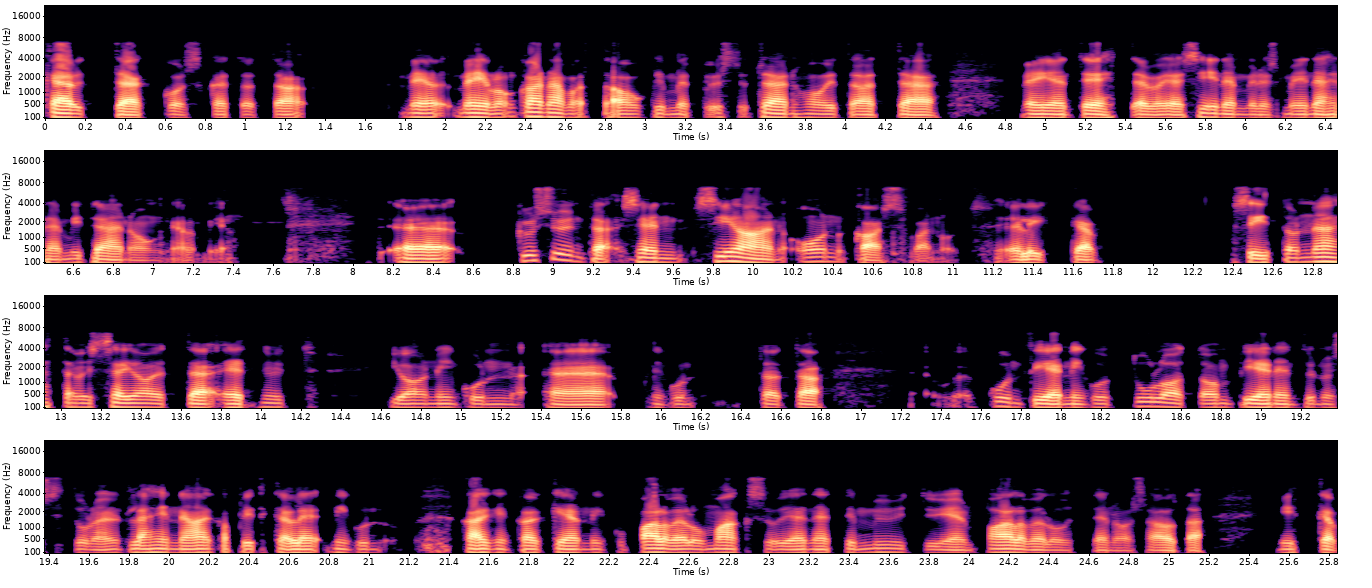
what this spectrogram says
käyttää, koska tota, me, meillä on kanavat auki, me pystytään hoitaa tämä meidän tehtävä ja siinä mielessä me ei nähdä mitään ongelmia. Kysyntä sen sijaan on kasvanut, eli siitä on nähtävissä jo, että, että nyt jo niin kuin, ää, niin kuin, tota, kuntien niin kuin, tulot on pienentynyt, se tulee nyt lähinnä aika pitkälle niin kuin, kaiken kaikkiaan niin kuin, palvelumaksuja ja näiden myytyjen palveluiden osalta, mitkä,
